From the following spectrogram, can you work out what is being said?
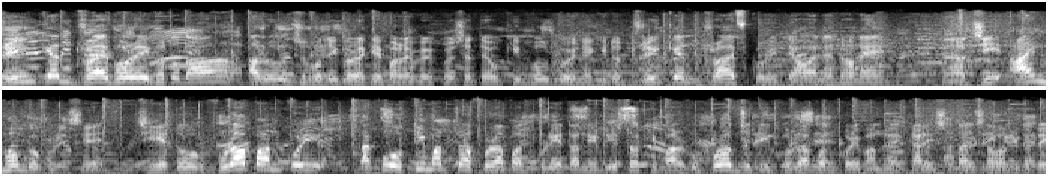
ড্ৰিংক এণ্ড ড্ৰাইভৰ এই ঘটনা আৰু যুৱতীগৰাকীয়ে বাৰে বাৰে কৈছে তেওঁ কি ভুল কৰিলে? কিন্তু ড্ৰিংক এণ্ড ড্ৰাইভ কৰি তেওঁ এনেধৰণে যি আইন ভংগ কৰিছে যিহেতু সুৰাপান কৰি তাকো অতিমাত্ৰা সুৰাপান কৰি এটা নিৰ্দিষ্ট সীমাৰ ওপৰত যদি সুৰাপান কৰি মানুহে গাড়ী চলায় স্বাভাৱিকতে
